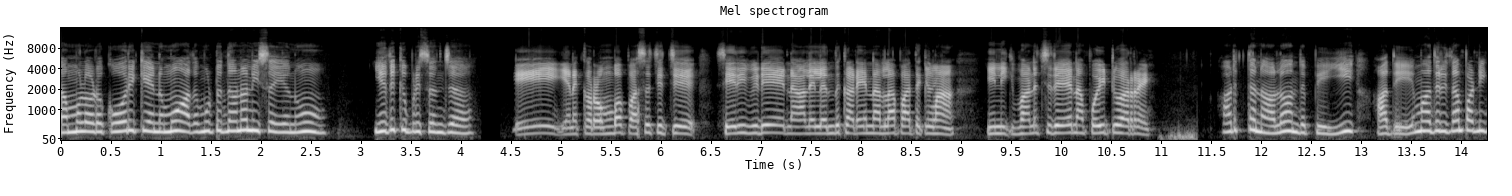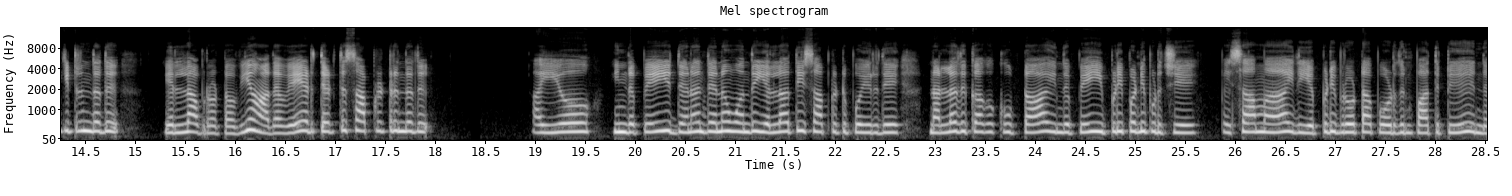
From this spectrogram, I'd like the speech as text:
நம்மளோட கோரிக்கை என்னமோ அதை மட்டும் தானே நீ செய்யணும்? எதுக்கு இப்படி செஞ்ச? ஏய் எனக்கு ரொம்ப பசிச்சிச்சு. சரி விடு நாளையிலேருந்து கடையை நல்லா பார்த்துக்கலாம். இன்னைக்கு மன்னிச்சிடு நான் போயிட்டு வர்றேன். அடுத்த நாளும் அந்த பேய் அதே மாதிரி தான் பண்ணிக்கிட்டு இருந்தது. எல்லா புரோட்டாவையும் அதவே எடுத்து எடுத்து சாப்பிட்டுட்டு இருந்தது. ஐயோ இந்த பேய் தினம் தினம் வந்து எல்லாத்தையும் சாப்பிட்டுட்டு போயிருதே. நல்லதுக்காக கூப்பிட்டா இந்த பேய் இப்படி பண்ணி பிடிச்சி. பேசாமல் இது எப்படி புரோட்டா போடுதுன்னு பார்த்துட்டு இந்த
